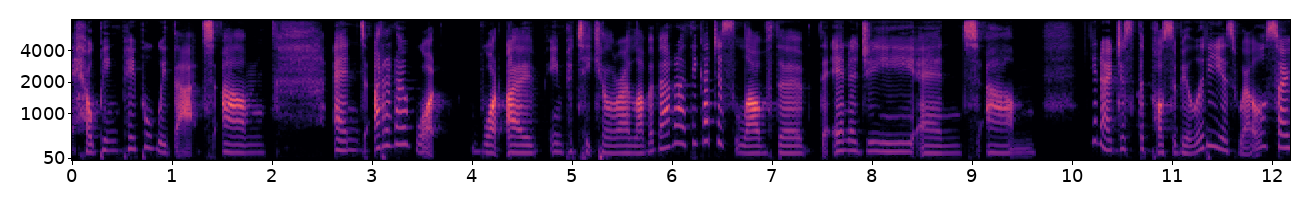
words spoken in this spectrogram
helping people with that. Um, and I don't know what what I in particular I love about it. I think I just love the the energy and um, you know just the possibility as well. So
